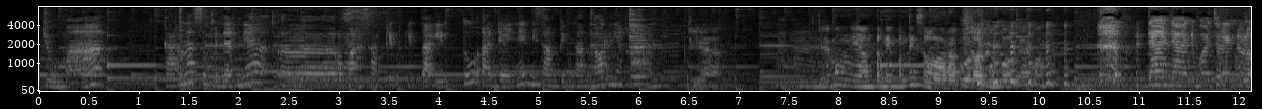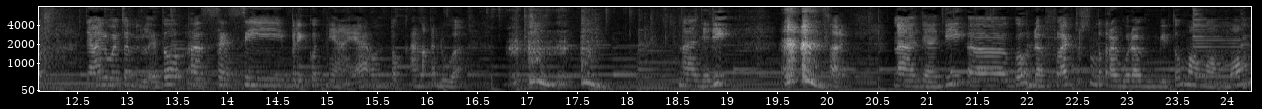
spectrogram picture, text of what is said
Cuma karena sebenarnya eh, rumah sakit kita itu adanya di samping kantornya kan. iya Mm-mm. Ya, emang yang penting-penting selalu ragu-ragu kok emang jangan jangan dibocorin dulu jangan dibocorin dulu itu uh, sesi berikutnya ya untuk anak kedua nah jadi sorry. Nah jadi gue udah flag terus sempet ragu-ragu gitu mau ngomong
